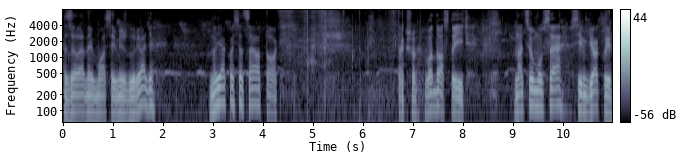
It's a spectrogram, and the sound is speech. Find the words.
зеленої маси в міждурядях. Ну якось оце отак. Так що вода стоїть. На цьому все. Всім дякую.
